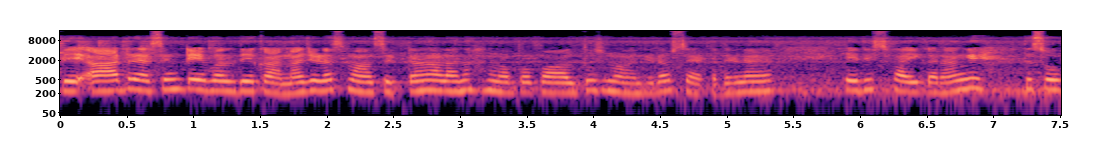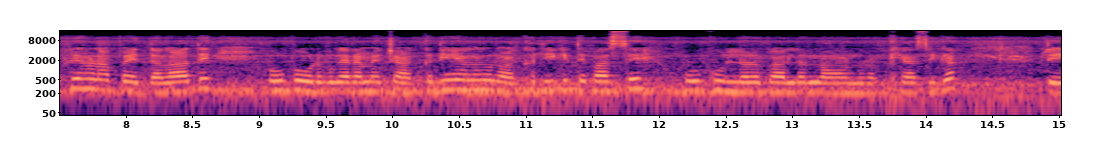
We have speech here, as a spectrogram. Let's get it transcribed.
ਤੇ ਆਹ ਡਰੈਸਿੰਗ ਟੇਬਲ ਦੇ ਕਾਨਾ ਜਿਹੜਾ ਸਮਾਨ ਸਿੱਟਣ ਵਾਲਾ ਨਾ, ਹੁਣ ਆਪਾਂ ਫਾਲਤੂ ਸਮਾਨ ਜਿਹੜਾ ਉਹ ਸੈੱਟ ਦੇਣਾ ਹੈ ਇਹਦੀ ਸਫ਼ਾਈ ਕਰਾਂਗੇ ਤੇ ਸੋਫੇ ਹੁਣ ਆਪਾਂ ਇਦਾਂ ਲਾਤੇ ਉਹ ਬੋਰਡ ਵਗੈਰਾ ਮੈਂ ਚੱਕਦੀ ਆ ਉਹਨਾਂ ਨੂੰ ਰੱਖਦੀ ਕਿਤੇ ਪਾਸੇ। ਉਹ ਕੂਲਰ ਕਾਲਰ ਲਾਉਣ ਨੂੰ ਰੱਖਿਆ ਸੀਗਾ ਤੇ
